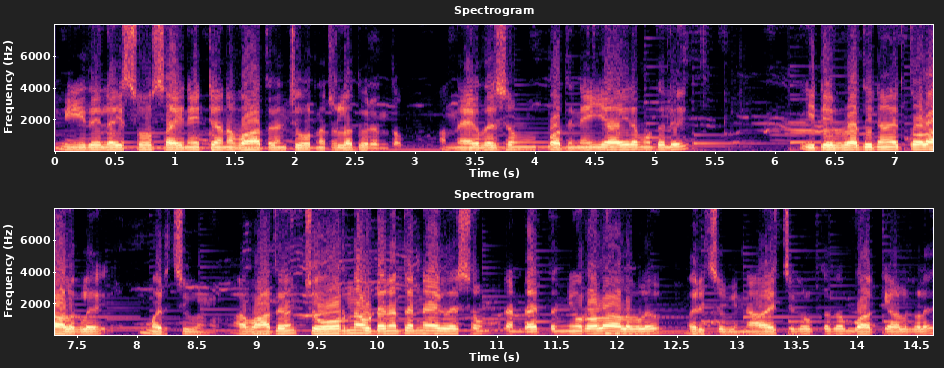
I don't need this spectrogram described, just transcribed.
മീതയിൽ ഐസോ സൈനൈറ്റ് ആണ് വാതകം ചോർന്നിട്ടുള്ള ദുരന്തം. അന്ന് ഏകദേശം പതിനയ്യായിരം മുതൽ ഇരുപതിനായിരത്തോളം ആളുകൾ മരിച്ചു വീണു. ആ വാതകം ചോർന്ന ഉടനെ തന്നെ ഏകദേശം രണ്ടായിരത്തി അഞ്ഞൂറോളം ആളുകൾ മരിച്ചു. പിന്നെ ആഴ്ചകൾക്കകം ബാക്കി ആളുകൾ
